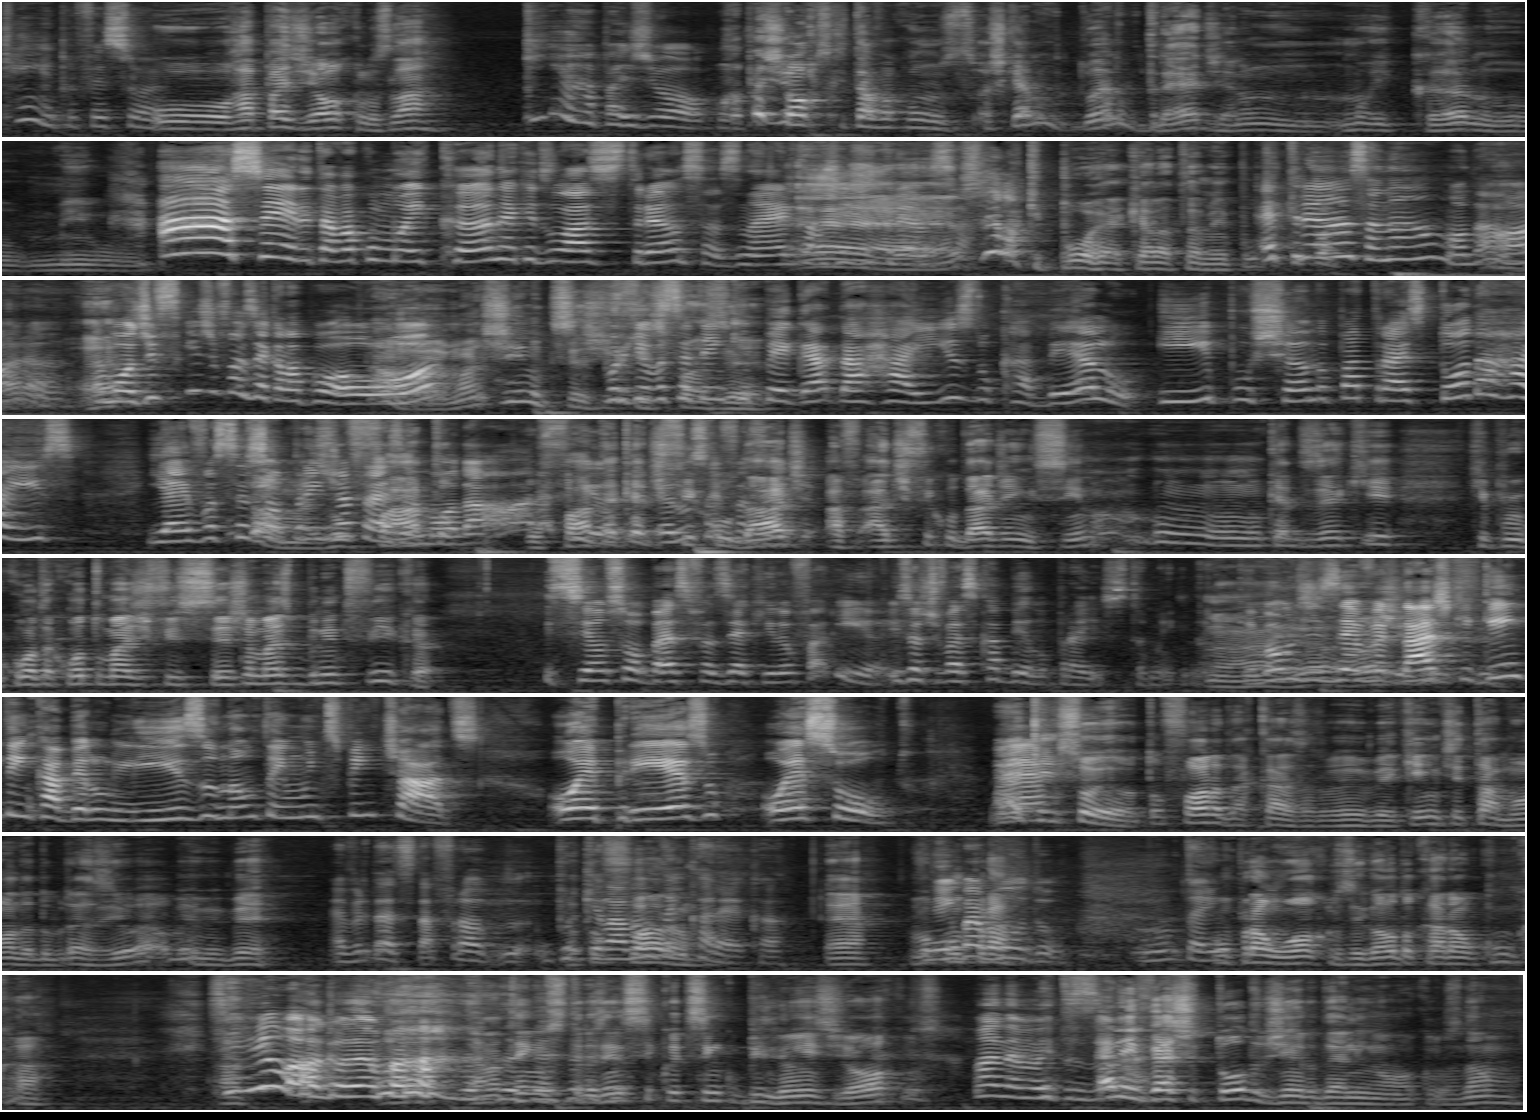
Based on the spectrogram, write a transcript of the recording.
Quem é, professor? O rapaz de óculos lá. Quem é rapaz de O óculos? rapaz de óculos que tava com. uns- Acho que era, um- não era um dread, era um moicano meio. Ah, sei, ele tava com moicano e aqui do lado as tranças, né? Ele tava cheio de é, trança. sei lá que porra é aquela também. Puta É que trança, não, mó da hora. É, é? mó difícil de fazer aquela pa- porra. Eu imagino que seja Porque difícil você tem que pegar da raiz do cabelo e ir puxando pra trás toda a raiz. E aí você Então, só mas prende o atrás. é fato, mó da hora. o fato aquilo. é que a Eu não sei dificuldade, a, a dificuldade em si não, não, não quer dizer que, que por conta, quanto mais difícil seja, mais bonito fica. E se eu soubesse fazer aquilo, eu faria. E se eu tivesse cabelo pra isso também, né? Ah, Porque vamos eu- dizer a eu verdade que difícil. quem tem cabelo liso não tem muitos penteados. Ou é preso, ou é solto. Mas Né? quem sou eu? Eu tô fora da casa do BBB. Quem dita a moda do Brasil é o BBB. É verdade, você tá fora. Porque lá não fora. tem careca. É. Vou Nem comprar, barbudo. Não tem. comprar um óculos igual o do Carol com K. Você viu o óculos, né, mano? Ela tem uns 355 bilhões de óculos. Mano, é muito zoado. Ela investe todo o dinheiro dela em óculos, não?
